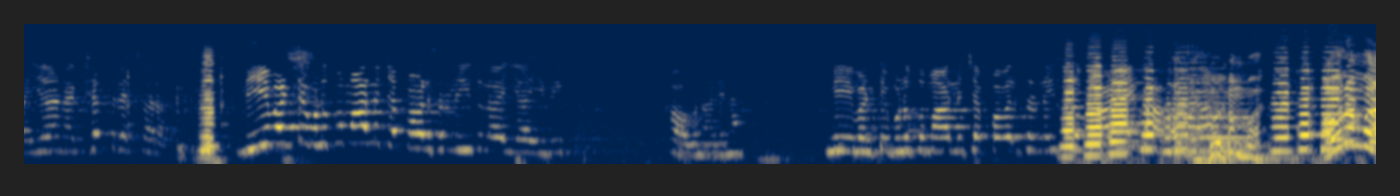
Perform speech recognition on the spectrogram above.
అయ్యా నక్షత్రేశ్వర నీ వంటి మునుకుమార్లు చెప్పవలసిన నీతులు అయ్యా ఇవి అవునాయన నీ వంటి మునుకుమార్లు చెప్పవలసిన నీతులు కావే కావయ్యా. అవునమ్మా అవునమ్మా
